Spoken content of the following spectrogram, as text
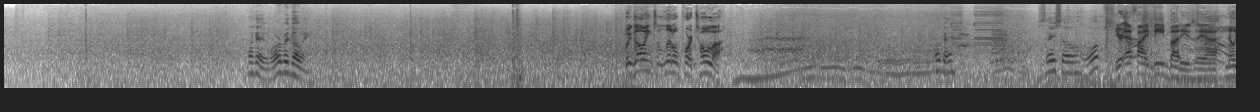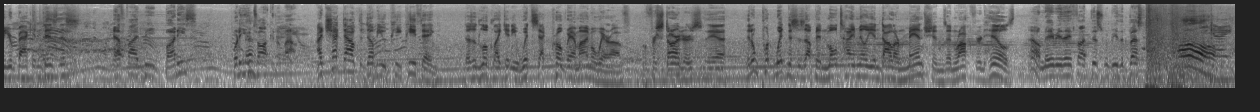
Okay, where are we going? We're going to Little Portola. Okay. Say so. Whoops. Your FIB buddies, they uh, know you're back in business? FIB buddies? What are you talking about? I checked out the WPP thing. Doesn't look like any WITSEC program I'm aware of. Well, for starters, they, uh, they don't put witnesses up in multi-million dollar mansions in Rockford Hills. Oh, maybe they thought this would be the best. Oh!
